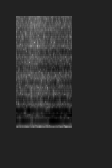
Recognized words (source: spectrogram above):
you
